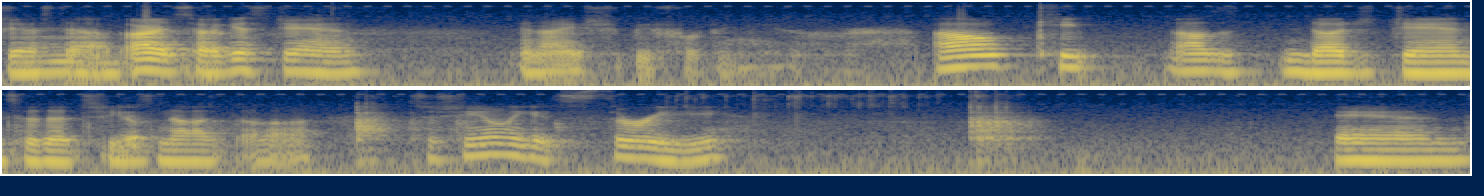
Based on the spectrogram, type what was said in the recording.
Just out. All right, so I guess Jan and I should be flipping these over. I'll keep. I'll just nudge Jan so that she's Yep. not. Uh, so she only gets three, and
